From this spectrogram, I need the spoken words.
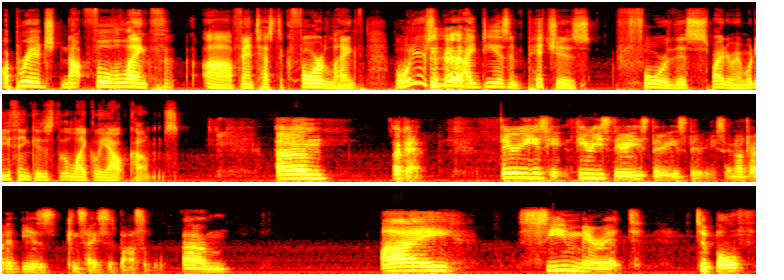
abridged, not full length, uh, Fantastic Four length. But what are your, some of your ideas and pitches for this Spider-Man? What do you think is the likely outcomes? Um, okay. Theories, theories, theories, theories, theories, and I'll try to be as concise as possible. Um, I see merit to both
